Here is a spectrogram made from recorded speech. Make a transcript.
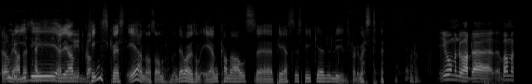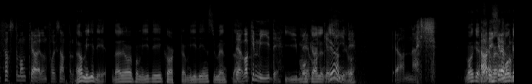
Før vi hadde Midi, 16 eller ja, lydkort. Kings Quest 1 og sånn. Men det var jo sånn enkanals eh, PC-speaker-lyd for det meste. Jo, men du hadde Hva med første Monkey Island, eksempel? Det midi. Der var vi på midi-kort og midi-instrumenter. Det var ikke midi. I Monkey Island ikke 1, jo. Ja, nei. Monkey, Ja, Island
